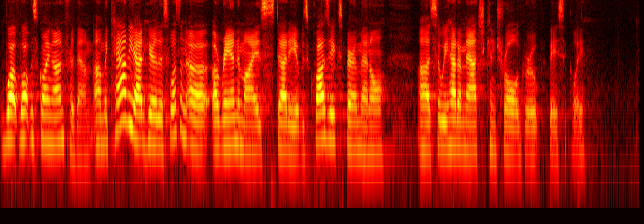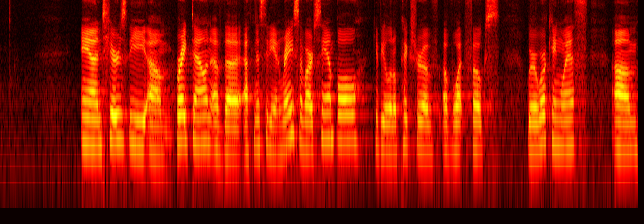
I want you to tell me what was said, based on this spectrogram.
what, what was going on for them. Um, a caveat here this wasn't a, a randomized study, it was quasi experimental. Uh, so, we had a match control group basically. And here's the um, breakdown of the ethnicity and race of our sample, give you a little picture of, of what folks we are working with. Um,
